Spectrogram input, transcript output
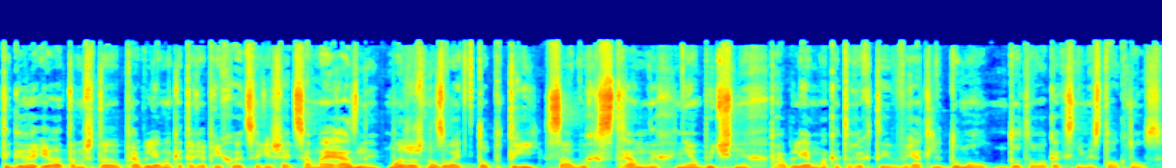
Ты говорил о том, что проблемы, которые приходится решать, самые разные. Можешь назвать топ-3 самых странных, необычных проблем, о которых ты вряд ли думал до того, как с ними столкнулся?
